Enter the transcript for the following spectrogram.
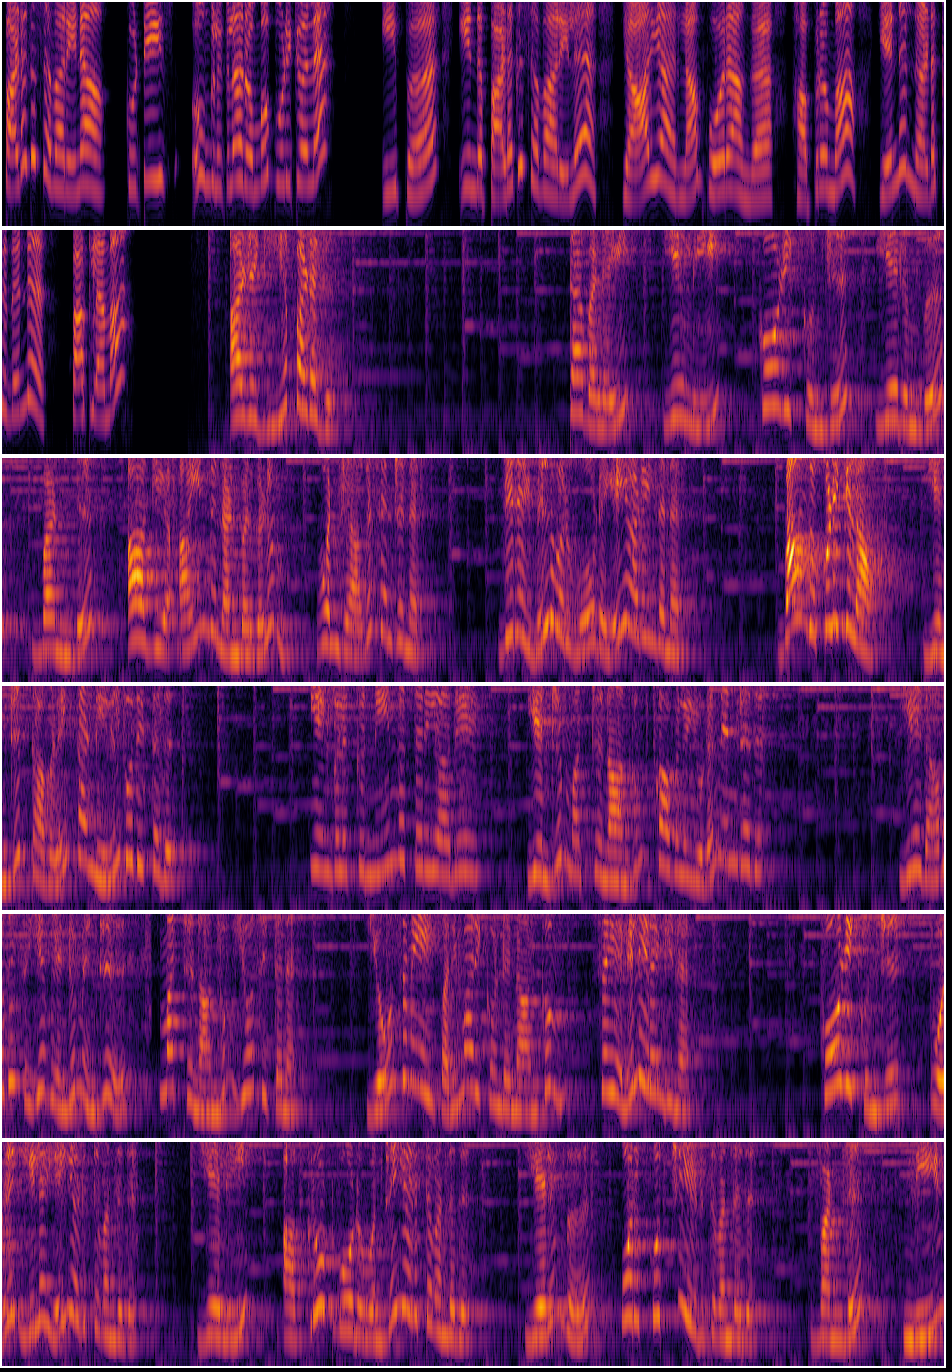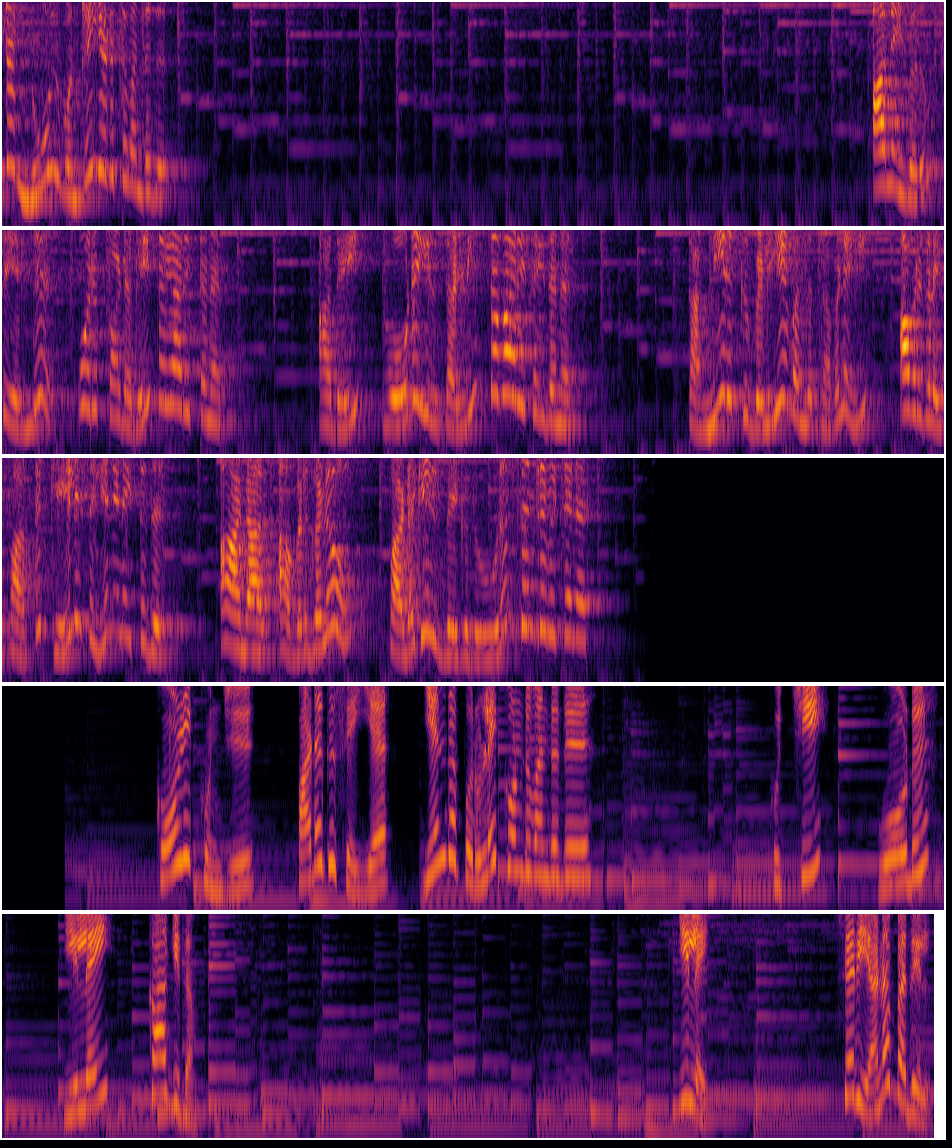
படகு சவாரினா குட்டீஸ் உங்களுக்குலாம் ரொம்ப பிடிக்கும்ல? இப்ப இந்த படகு சவாரியில யார் யாரெல்லாம் போறாங்க? அப்புறமா என்ன நடக்குதுன்னு பார்க்கலாமா அழகிய படகு. தவளை எலி கோழிக்குஞ்சு எறும்பு வண்டு ஆகிய ஐந்து நண்பர்களும் ஒன்றாக சென்றனர். விரைவில் ஒரு ஓடையை அடைந்தனர். வாங்க குளிக்கலாம். என்று தவளை தண்ணீரில் குதித்தது. எங்களுக்கு நீந்த தெரியாதே என்று மற்ற நான்கும் கவலையுடன் நின்றது. ஏதாவது செய்ய வேண்டும் என்று மற்ற நான்கும் யோசித்தன. யோசனையை பரிமாறிக்கொண்ட நான்கும் செயலில் இறங்கின. கோழி குஞ்சு ஒரு இலையை எடுத்து வந்தது. எலி அக்ரூட் ஓடு ஒன்றை எடுத்து வந்தது. எறும்பு ஒரு குச்சி எடுத்து வந்தது. வண்டு நீண்ட நூல் ஒன்றை எடுத்து வந்தது. அனைவரும் சேர்ந்து ஒரு படகை தயாரித்தனர். அதை ஓடையில் தள்ளி சவாரி செய்தனர். தண்ணீருக்கு வெளியே வந்த தவளை அவர்களை பார்த்து கேலி செய்ய நினைத்தது. ஆனால் அவர்களோ படகில் வெகு தூரம் சென்று விட்டனர். கோழி குஞ்சு படகு செய்ய எந்த பொருளை கொண்டு வந்தது? குச்சி ஓடு இலை காகிதம். இலை. சரியான பதில்.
